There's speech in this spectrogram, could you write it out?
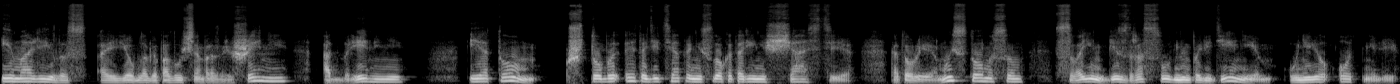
и молилась о ее благополучном разрешении от бремени и о том, чтобы это дитя принесло Катарине счастье, которое мы с Томасом своим безрассудным поведением у нее отняли.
